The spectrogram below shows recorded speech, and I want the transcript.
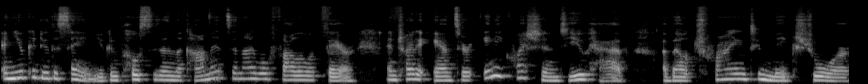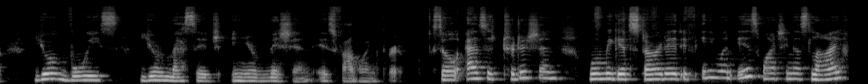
and you can do the same. You can post it in the comments, and I will follow up there and try to answer any questions you have about trying to make sure your voice, your message, and your mission is following through. So, as a tradition, when we get started, if anyone is watching us live,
